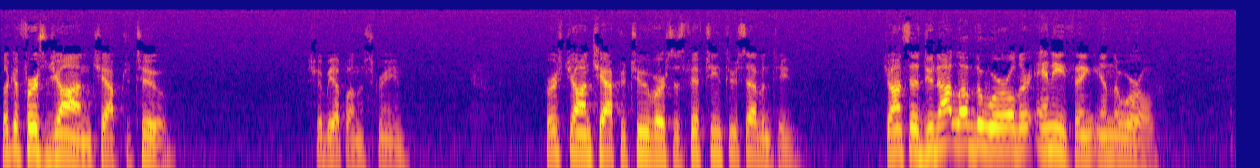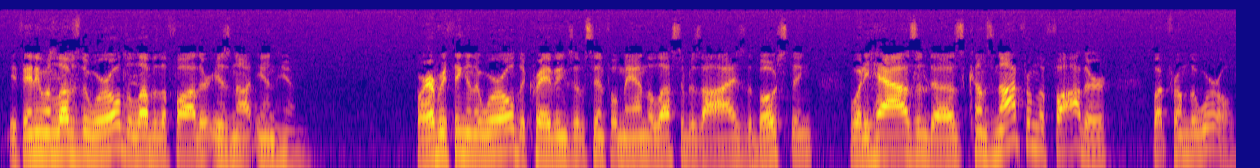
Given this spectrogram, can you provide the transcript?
Look at 1 John chapter 2. Should be up on the screen. 1 John chapter 2 verses 15 through 17. John says, Do not love the world or anything in the world. If anyone loves the world, the love of the Father is not in him. For everything in the world, the cravings of a sinful man, the lust of his eyes, the boasting, what he has and does, comes not from the Father, but from the world.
